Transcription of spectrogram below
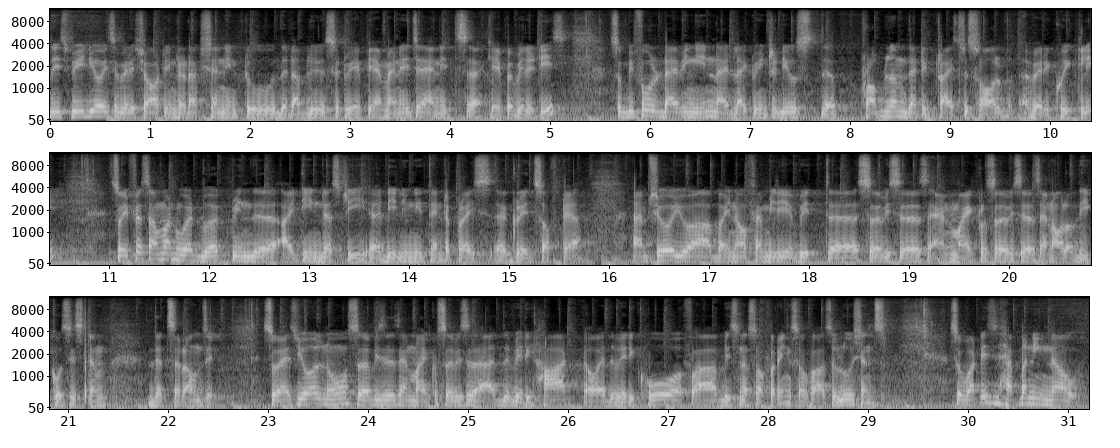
This video is a very short introduction into the WSO2 API Manager and its uh, capabilities. So before diving in, I'd like to introduce the problem that it tries to solve uh, very quickly. So if you're someone who had worked in the IT industry uh, dealing with enterprise uh, grade software, I'm sure you are by now familiar with uh, services and microservices and all of the ecosystem that surrounds it. So as you all know, services and microservices are at the very heart or at the very core of our business offerings, of our solutions. So what is happening now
